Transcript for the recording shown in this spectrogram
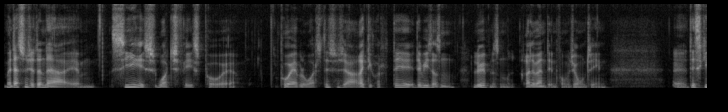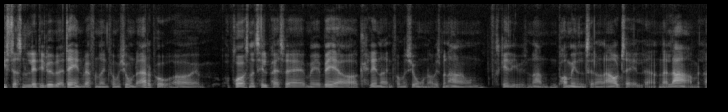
men der synes jeg, den der øh, Series watch face på, øh, på Apple Watch, det synes jeg er rigtig godt. Det, det viser sådan løbende sådan relevant information til en. Øh, det skifter sådan lidt i løbet af dagen, hvad for noget information der er der på, og, øh, og prøver sådan at tilpasse hvad med vejr og kalenderinformation, og hvis man har nogle forskellige, hvis man har en påmindelse eller en aftale eller en alarm, eller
